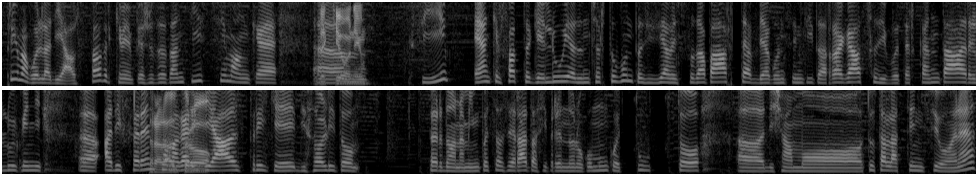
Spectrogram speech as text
Prima quella di Alfa perché mi è piaciuta tantissimo anche... Vecchioni. ehm, sì, e anche il fatto che lui ad un certo punto si sia messo da parte, abbia consentito al ragazzo di poter cantare, lui quindi eh, a differenza magari di altri che di solito... Perdonami, in questa serata si prendono comunque tutto, eh, diciamo, tutta l'attenzione.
